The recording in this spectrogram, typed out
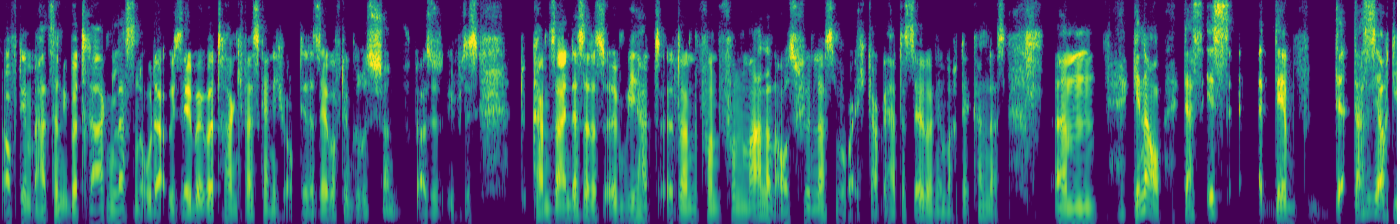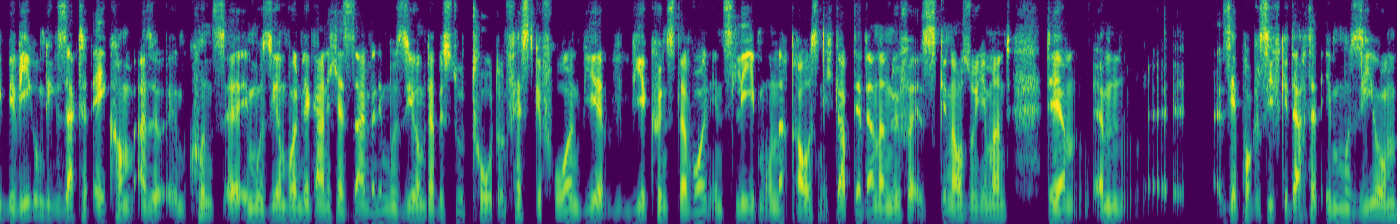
auf dem, hat es dann übertragen lassen oder selber übertragen. Ich weiß gar nicht, ob der da selber auf dem Gerüst stand. Also das kann sein, dass er das irgendwie hat äh, dann von, von Malern ausführen lassen, wobei ich glaube, er hat das selber gemacht, der kann das. Ähm, genau, das ist äh, der, das ist ja auch die Bewegung, die gesagt hat, ey komm, also im Kunst, äh, im Museum wollen wir gar nicht erst sein, weil im Museum, da bist du tot und festgefroren. Wir, wir Künstler wollen ins Leben und nach draußen. Ich glaube, der Werner Nöfer ist genauso jemand, der ähm, sehr progressiv gedacht hat, im Museum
